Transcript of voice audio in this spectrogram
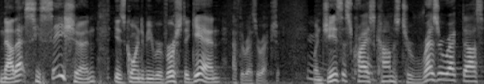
Now, that cessation is going to be reversed again at the resurrection. When Jesus Christ comes to resurrect us,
